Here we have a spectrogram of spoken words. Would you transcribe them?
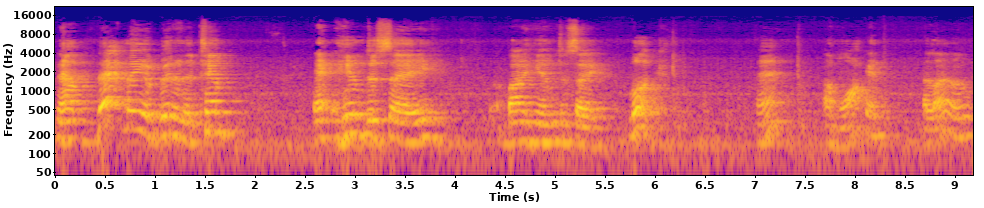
now that may have been an attempt at him to say, by him to say, Look, eh? I'm walking. Hello.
